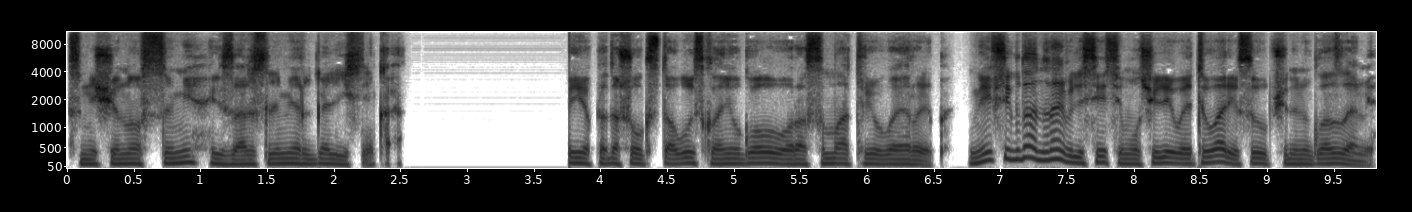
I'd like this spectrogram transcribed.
с мещеносцами и зарослями роголистника. Я подошел к столу и склонил голову, рассматривая рыб. Мне всегда нравились эти молчаливые твари с выпученными глазами.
